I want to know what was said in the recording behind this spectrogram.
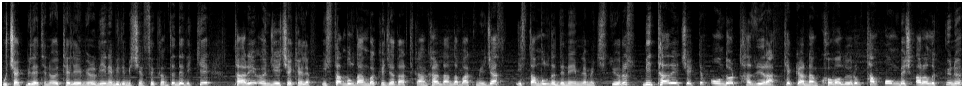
uçak biletini öteleyemiyoruz. Yine bizim için sıkıntı. Dedik ki tarihi önceye çekelim. İstanbul'dan bakacağız artık Ankara'dan da bakmayacağız. İstanbul'da deneyimlemek istiyoruz. Bir tarihe çektim 14 Haziran. Tekrardan kovalıyorum. Tam 15 Aralık günü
